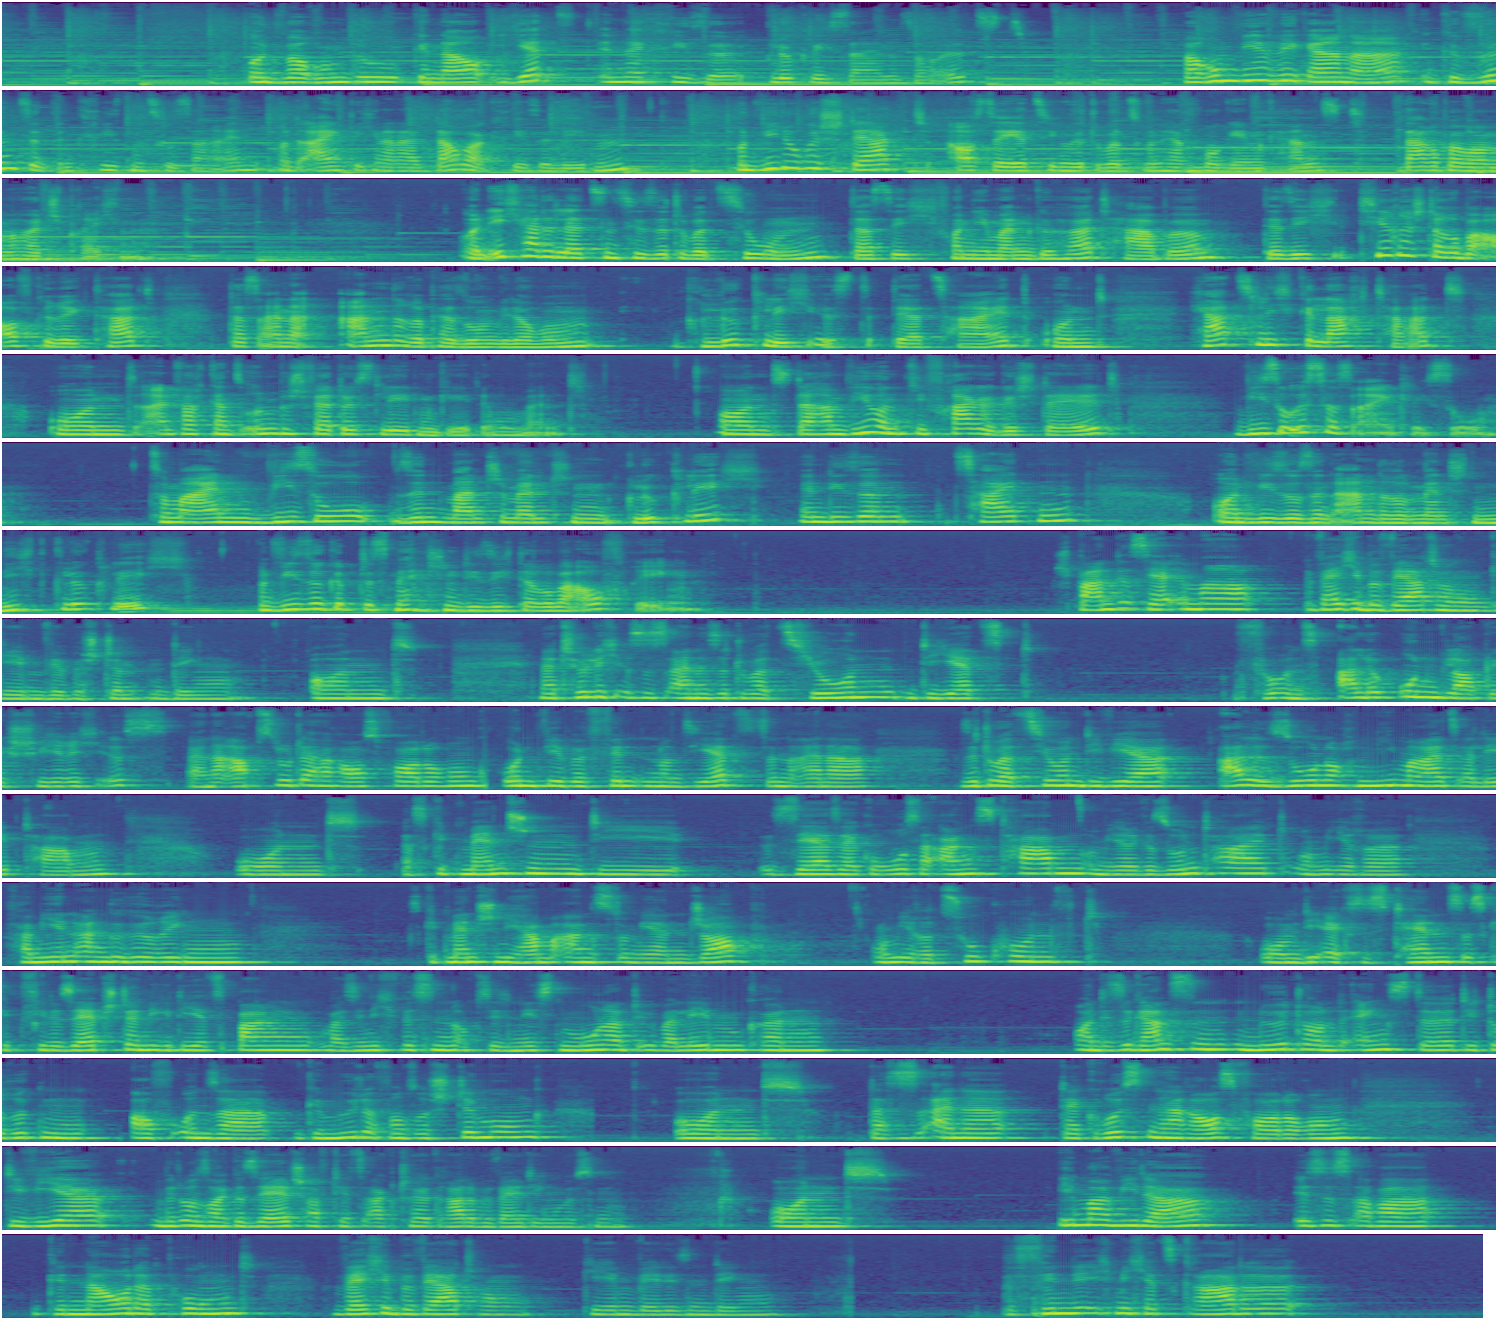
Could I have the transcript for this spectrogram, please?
Und warum du genau jetzt in der Krise glücklich sein sollst, warum wir Veganer gewöhnt sind, in Krisen zu sein und eigentlich in einer Dauerkrise leben und wie du gestärkt aus der jetzigen Situation hervorgehen kannst, darüber wollen wir heute sprechen. Und ich hatte letztens die Situation, dass ich von jemandem gehört habe, der sich tierisch darüber aufgeregt hat, dass eine andere Person wiederum glücklich ist derzeit und herzlich gelacht hat und einfach ganz unbeschwert durchs Leben geht im Moment. Und da haben wir uns die Frage gestellt, wieso ist das eigentlich so? Zum einen, wieso sind manche Menschen glücklich in diesen Zeiten und wieso sind andere Menschen nicht glücklich? Und wieso gibt es Menschen, die sich darüber aufregen? Spannend ist ja immer, welche Bewertungen geben wir bestimmten Dingen. Und natürlich ist es eine Situation, die jetzt für uns alle unglaublich schwierig ist, eine absolute Herausforderung. Und wir befinden uns jetzt in einer Situation, die wir alle so noch niemals erlebt haben. Und es gibt Menschen, die sehr, sehr große Angst haben um ihre Gesundheit, um ihre Familienangehörigen. Es gibt Menschen, die haben Angst um ihren Job, um ihre Zukunft, um die Existenz. Es gibt viele Selbstständige, die jetzt bangen, weil sie nicht wissen, ob sie die nächsten Monate überleben können. Und diese ganzen Nöte und Ängste, die drücken auf unser Gemüt, auf unsere Stimmung. Und das ist eine der größten Herausforderungen, die wir mit unserer Gesellschaft jetzt aktuell gerade bewältigen müssen. Und immer wieder ist es aber genau der Punkt, welche Bewertung geben wir diesen Dingen. Befinde ich mich jetzt gerade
